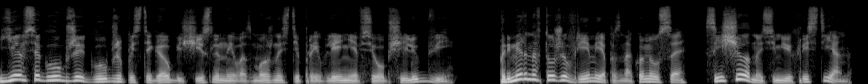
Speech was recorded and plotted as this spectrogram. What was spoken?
Я все глубже и глубже постигал бесчисленные возможности проявления всеобщей любви. Примерно в то же время я познакомился с еще одной семьей христиан.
